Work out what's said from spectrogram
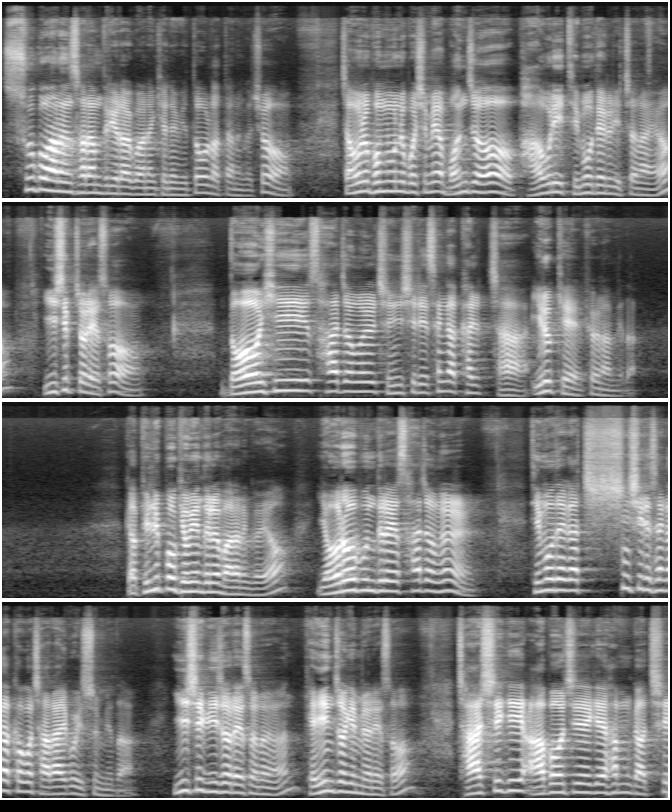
수고하는 사람들이라고 하는 개념이 떠올랐다는 거죠. 자, 오늘 본문을 보시면 먼저 바울이 디모데를 있잖아요. 20절에서 너희 사정을 진실히 생각할 자 이렇게 표현합니다. 그러니까 빌립보 교인들을 말하는 거예요. 여러분들의 사정을 디모데가 진실히 생각하고 잘 알고 있습니다. 22절에서는 개인적인 면에서 자식이 아버지에게 함같이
